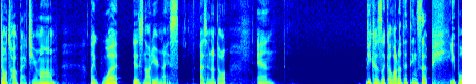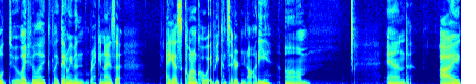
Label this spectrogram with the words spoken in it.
don't talk back to your mom. Like what is naughty or nice as an adult? and because like a lot of the things that people do i feel like like they don't even recognize that i guess quote unquote it'd be considered naughty um and i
